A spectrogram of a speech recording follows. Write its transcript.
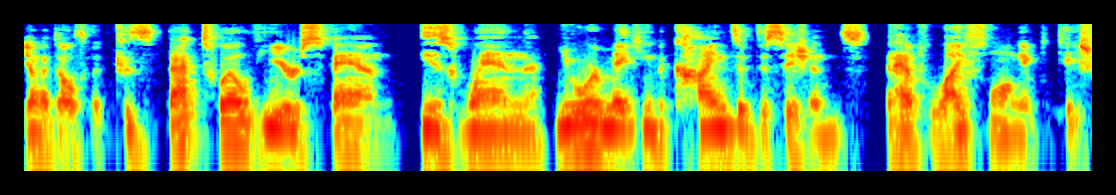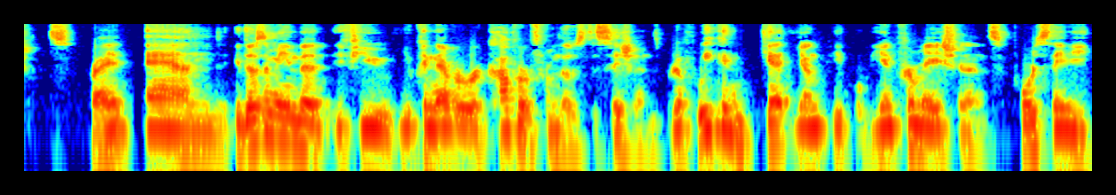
young, adulthood, because that 12 year span is when you're making the kinds of decisions that have lifelong implications, right? And it doesn't mean that if you you can never recover from those decisions, but if we can get young people the information and supports they need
